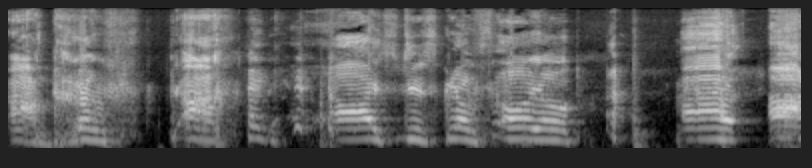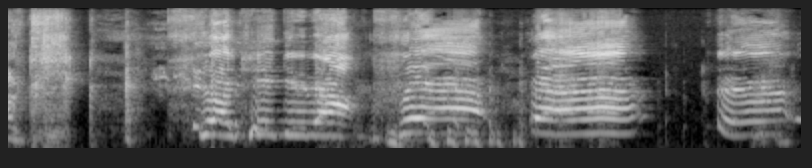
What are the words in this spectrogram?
Ah, gross. Ah, ah, it's just gross oil. Ah, ah. I can't get it out.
